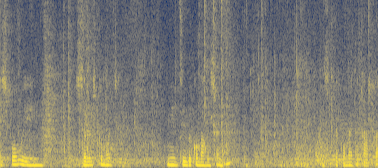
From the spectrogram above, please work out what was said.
יש פה אה, שלוש קומות. נמצאת בקומה ראשונה. יש את הקומת הקרקע.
